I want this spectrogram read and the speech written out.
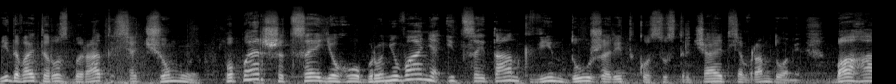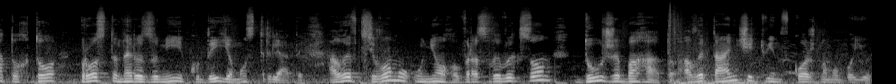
І давайте розбиратися, чому. По-перше, це його бронювання, і цей танк він дуже рідко зустрічається в рандомі. Багато хто просто не розуміє, куди йому стріляти. Але в цілому у нього вразливих зон дуже багато. Але танчить він в кожному бою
